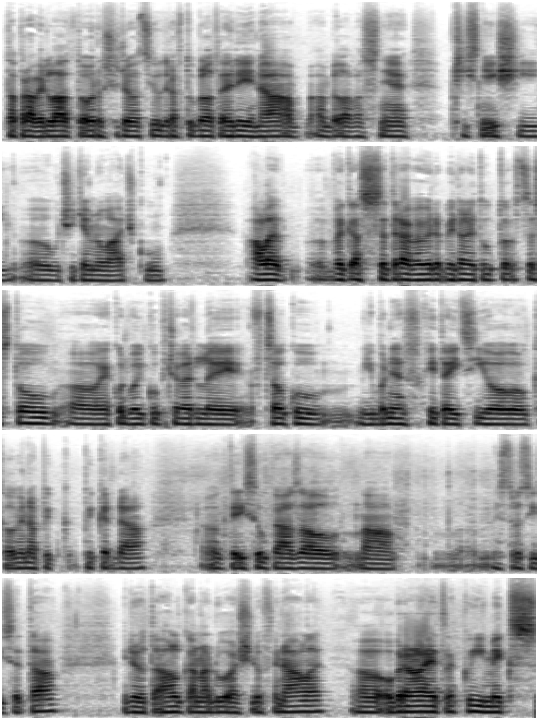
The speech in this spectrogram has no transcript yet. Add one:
ta pravidla toho rozšiřovacího draftu byla tehdy jiná a byla vlastně přísnější vůči těm nováčkům ale Vegas se teda vydali touto cestou, eh, jako dvojku přivedli v celku výborně chytajícího Kelvina Pickarda, eh, který se ukázal na mistrovství seta, kde dotáhl Kanadu až do finále. Eh, obrana je takový mix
